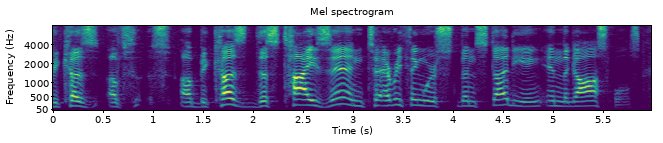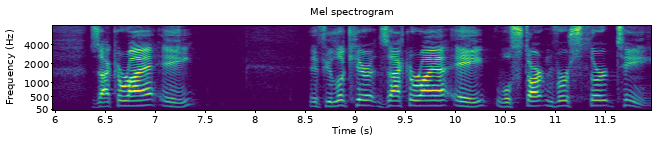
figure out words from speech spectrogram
because, of, uh, because this ties in to everything we've been studying in the Gospels. Zechariah 8. If you look here at Zechariah 8, we'll start in verse 13.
